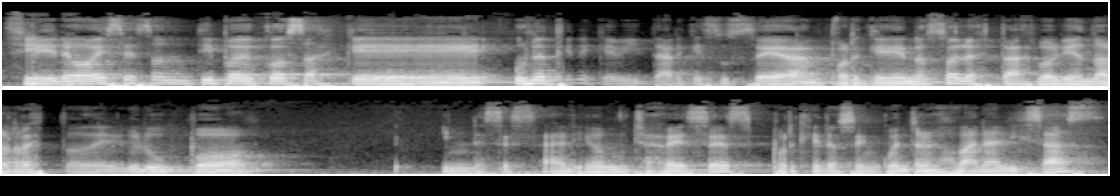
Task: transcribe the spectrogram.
Sí, Pero ese son tipo de cosas que uno tiene que evitar que sucedan porque no solo estás volviendo al resto del grupo innecesario muchas veces porque los encuentros los banalizas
